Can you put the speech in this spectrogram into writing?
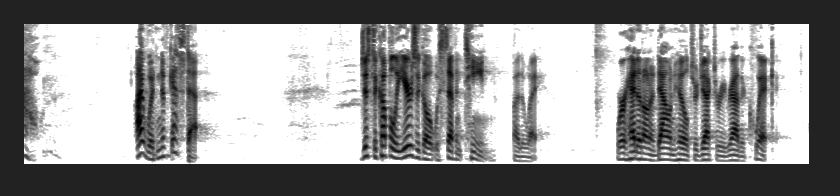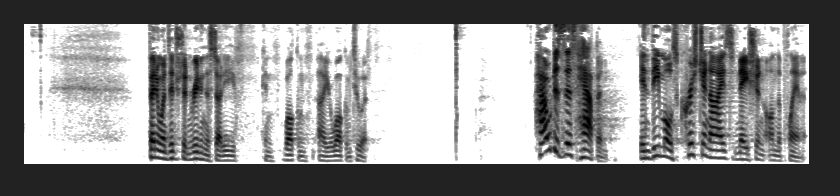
Wow. I wouldn't have guessed that. Just a couple of years ago, it was 17, by the way. We're headed on a downhill trajectory rather quick. If anyone's interested in reading the study, can welcome, uh, you're welcome to it. How does this happen in the most Christianized nation on the planet?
